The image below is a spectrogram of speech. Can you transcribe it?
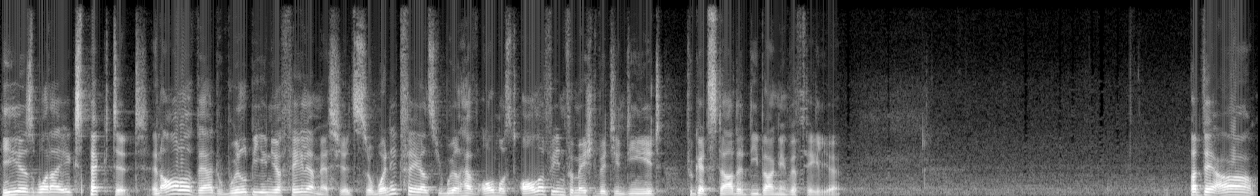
Here's what I expected. And all of that will be in your failure message. So when it fails, you will have almost all of the information that you need to get started debugging the failure. But there are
